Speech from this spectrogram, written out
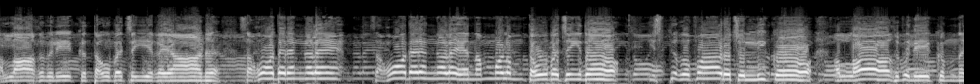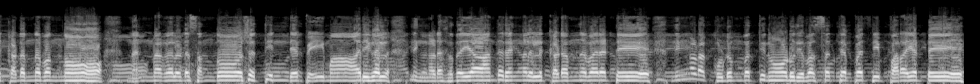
അല്ലാഹുവിലേക്ക് തൗബ ചെയ്യുകയാണ്. സഹോദരങ്ങളെ സഹോദരങ്ങളെ നമ്മളും തൗബ ചെയ്തോ ഇസ്തിഗ്ഫാർ ചൊല്ലിക്കോ അള്ളാഹുവിലേക്കും കടന്നു വന്നോ. നന്മകളുടെ സന്തോഷത്തിന്റെ പേമാരികൾ നിങ്ങളുടെ ഹൃദയാന്തരങ്ങളിൽ കടന്നു വരട്ടെ. നിങ്ങളുടെ കുടുംബത്തിനോട് ദിവസത്തെ പറ്റി പറയട്ടെ.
